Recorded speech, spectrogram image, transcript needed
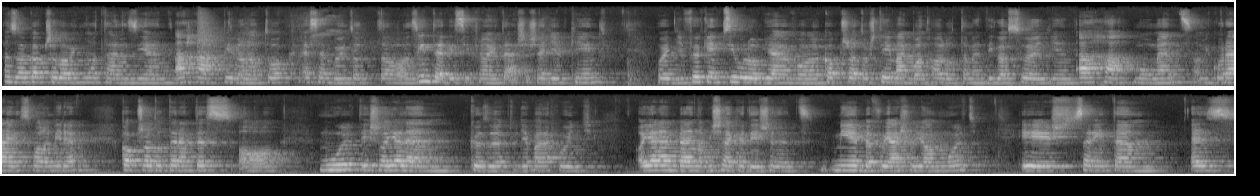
Azzal kapcsolatban, amit mondtál, az ilyen aha pillanatok, eszembe jutott az interdisziplinaritás is egyébként, hogy főként pszichológiával kapcsolatos témákban hallottam eddig az, hogy ilyen aha moments, amikor rájössz valamire, kapcsolatot teremtesz a múlt és a jelen között, ugyebár, hogy a jelenben a viselkedésedet miért befolyásolja a múlt, és szerintem ez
